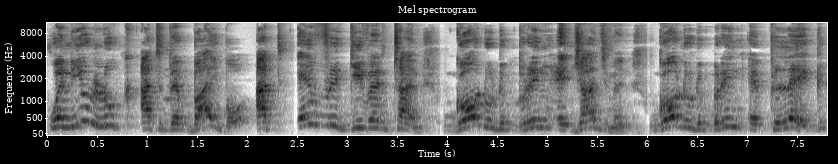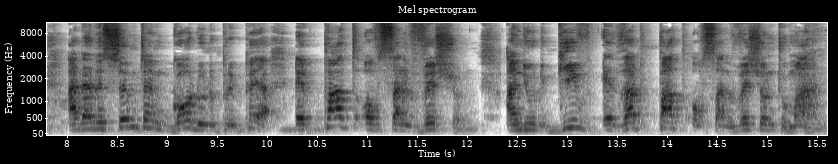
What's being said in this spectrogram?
when you look at the Bible, at every given time, God would bring a judgment, God would bring a plague, and at the same time, God would prepare a path of salvation, and you would give a, that path of salvation to man.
